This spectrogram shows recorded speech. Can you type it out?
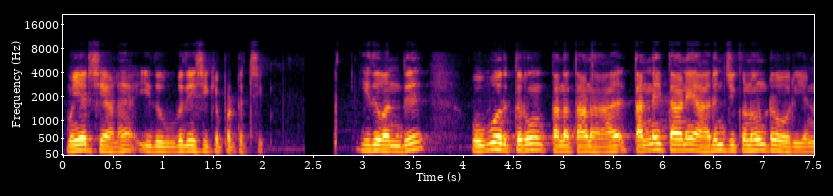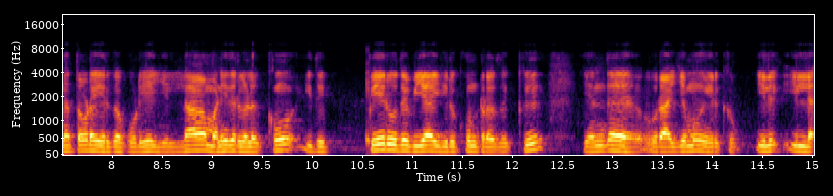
முயற்சியால் இது உபதேசிக்கப்பட்டுச்சு. இது வந்து ஒவ்வொருத்தரும் தன்னை தானே தன்னைத்தானே அறிஞ்சிக்கணுன்ற ஒரு எண்ணத்தோட இருக்கக்கூடிய எல்லா மனிதர்களுக்கும் இது பேருதவியாக இருக்குன்றதுக்கு எந்த ஒரு ஐயமும் இருக்கு இல் இல்லை.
